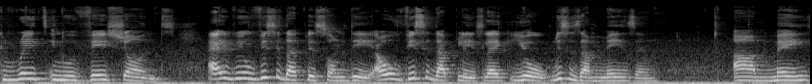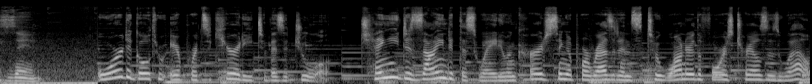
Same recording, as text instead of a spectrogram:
great innovations. I will visit that place someday. I will visit that place. Like, yo, this is amazing. Amazing or to go through airport security to visit Jewel. Changi designed it this way to encourage Singapore residents to wander the forest trails as well.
